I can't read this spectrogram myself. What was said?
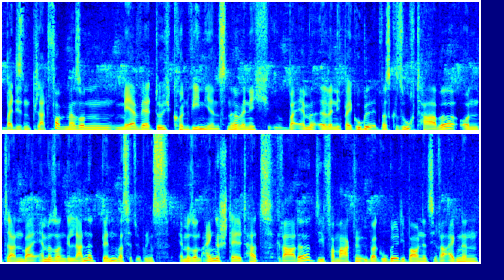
bei, diesen Plattformen immer so einen Mehrwert durch Convenience. Ne? Wenn, ich bei, äh, wenn ich bei Google etwas gesucht habe und dann bei Amazon gelandet bin, was jetzt übrigens Amazon eingestellt hat, gerade die Vermarktung über Google, die bauen jetzt ihre eigenen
